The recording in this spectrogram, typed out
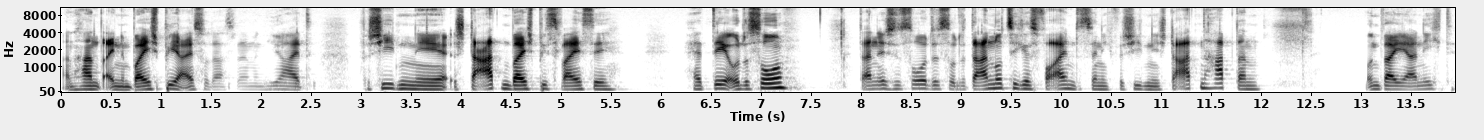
anhand einem Beispiel. Also, dass wenn man hier halt verschiedene Staaten beispielsweise hätte oder so, dann ist es so, dass, oder da nutze ich es vor allem, dass wenn ich verschiedene Staaten habe, dann, und weil ja nicht,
